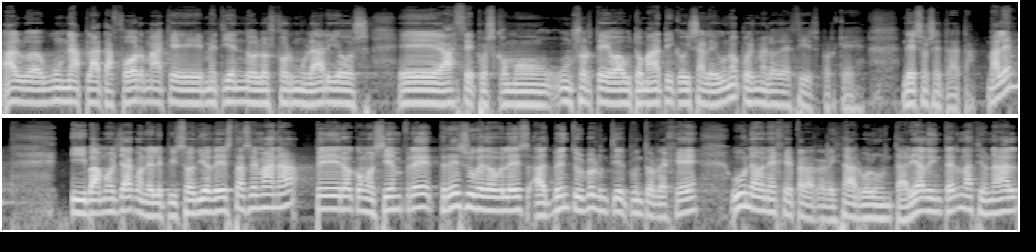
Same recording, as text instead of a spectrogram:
alguna plataforma que metiendo los formularios eh, hace pues como un sorteo automático y sale uno, pues me lo decís, porque de eso se trata, ¿vale? Y vamos ya con el episodio de esta semana, pero como siempre, www.adventurevolunteer.org, una ONG para realizar voluntariado internacional,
